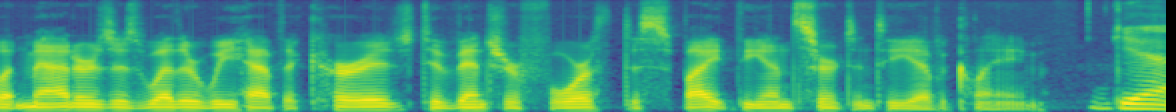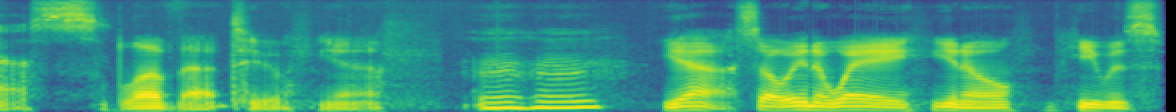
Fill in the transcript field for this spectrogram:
what matters is whether we have the courage to venture forth despite the uncertainty of a claim. Yes. Love that too. Yeah. Mm-hmm. Yeah. So in a way, you know, he was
